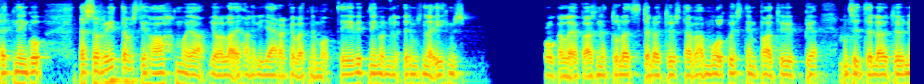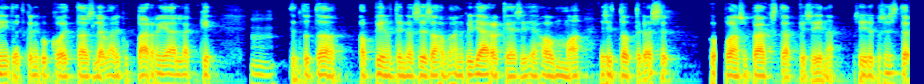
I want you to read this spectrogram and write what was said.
Et niin kuin, tässä on riittävästi hahmoja, joilla on ihan niin kuin järkevät ne motiivit, niin kuin esimerkiksi ihmis, porukalle, joka sinne tulee, että sitten löytyy sitä vähän mulkvistimpaa tyyppiä, mm. mutta sitten löytyy niitä, jotka niinku koittaa sille vähän niinku pärjäälläkin. Mm. Sitten tota, appinoiden kanssa saa vähän niinku järkeä siihen hommaan, ja sitten totta kai se kopaan se backstabbi siinä, siinä kun se sitten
